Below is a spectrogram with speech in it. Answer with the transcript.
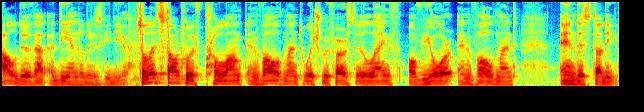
I'll do that at the end of this video. So let's start with prolonged involvement, which refers to the length of your involvement in the study.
